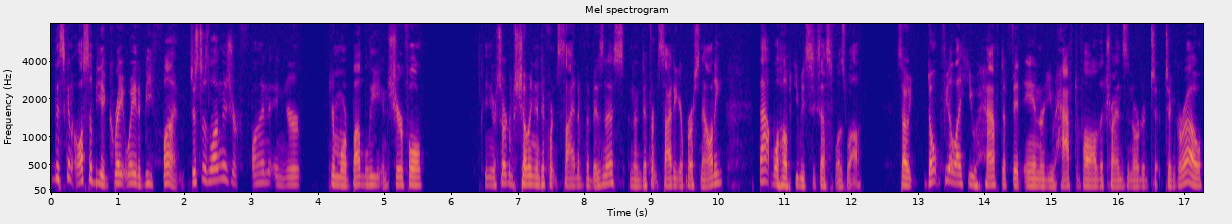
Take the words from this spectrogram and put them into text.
this can also be a great way to be fun. Just as long as you're fun and you're you're more bubbly and cheerful and you're sort of showing a different side of the business and a different side of your personality, that will help you be successful as well. So don't feel like you have to fit in or you have to follow the trends in order to, to grow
